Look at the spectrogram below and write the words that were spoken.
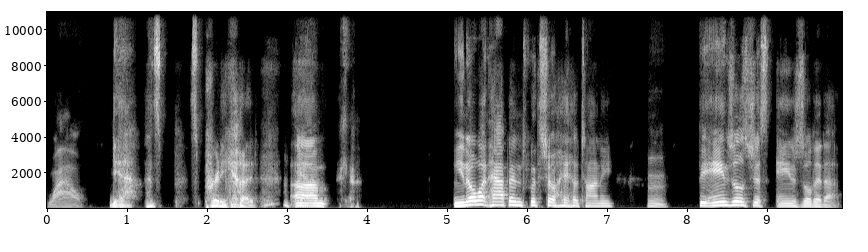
wow. Yeah, it's it's pretty good. Yeah. Um, you know what happened with Shohei Ohtani? Hmm. The Angels just angeled it up.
